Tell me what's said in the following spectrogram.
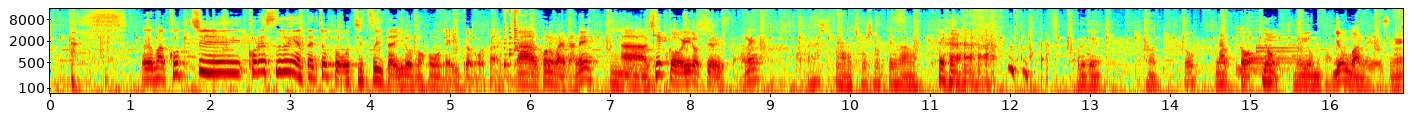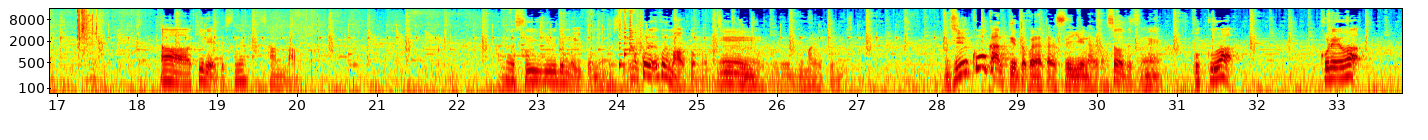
まあこっちこれするんやったらちょっと落ち着いた色の方がいいかもわからないーああこの場合だね。あー結構色強いですからね。これはちょっとなんか調子乗ってるな。これでナット？ナット。4の4番。4番の色ですね。ああ綺麗ですね。3番。水牛でもいいと思います。まあこれこれも合うと思います。うん。これで迷ってるんですけど重厚感っていうところだったら水牛になるかも。しれそうですね。僕はこれは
